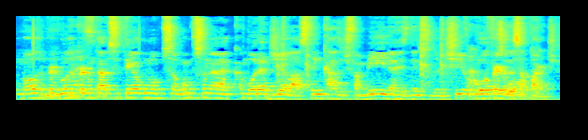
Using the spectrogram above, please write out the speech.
Uma outra pergunta, Mas- perguntaram se tem alguma opção, como funciona a moradia lá, se tem casa de família, residência estudantil, Ah, boa pergunta. essa parte?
